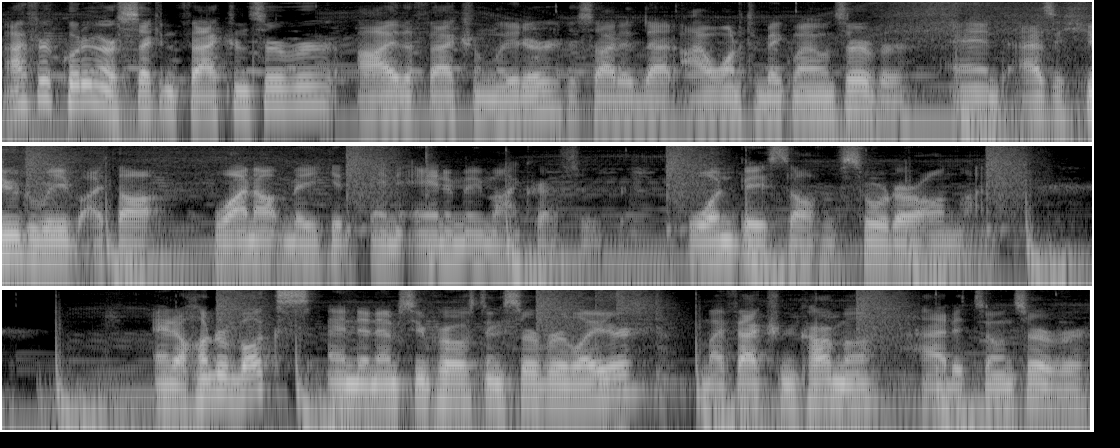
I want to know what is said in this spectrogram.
After quitting our second faction server, I, the faction leader, decided that I wanted to make my own server. And as a huge weeb, I thought, why not make it an anime Minecraft server? One based off of Sword Art Online. And a hundred bucks and an MC Pro hosting server later, my faction Karma had its own server.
